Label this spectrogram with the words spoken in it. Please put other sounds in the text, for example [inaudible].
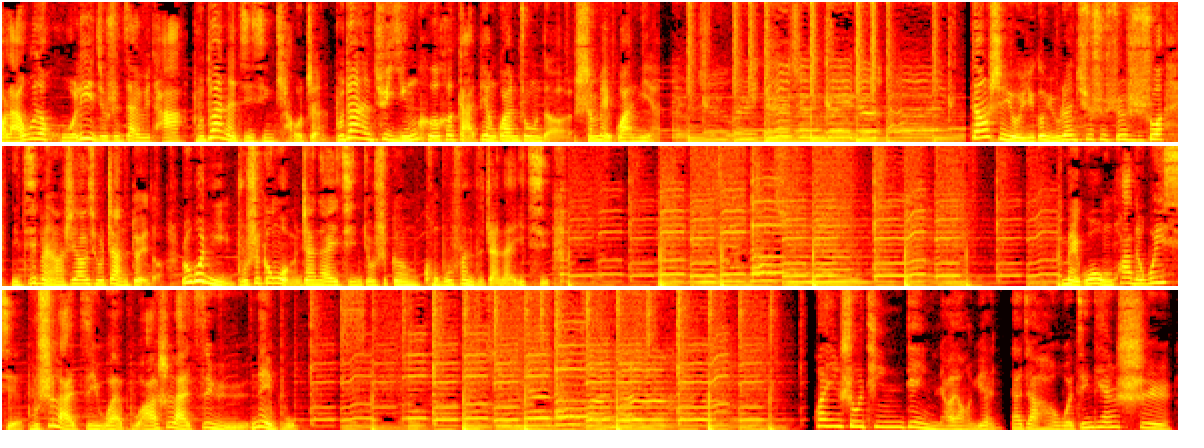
好莱坞的活力就是在于它不断的进行调整，不断的去迎合和改变观众的审美观念。当时有一个舆论趋势，就是说你基本上是要求站队的，如果你不是跟我们站在一起，你就是跟恐怖分子站在一起。美国文化的威胁不是来自于外部，而是来自于内部。收听电影疗养院，大家好，我今天是。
